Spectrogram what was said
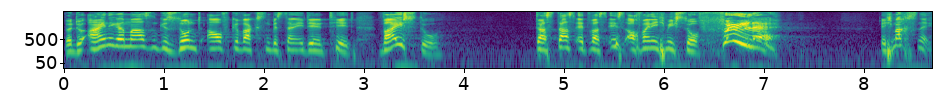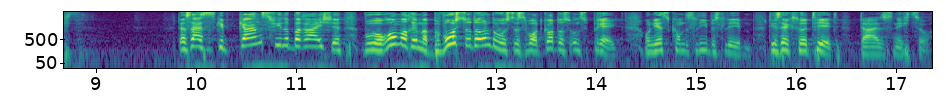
Wenn du einigermaßen gesund aufgewachsen bist, deine Identität, weißt du, dass das etwas ist, auch wenn ich mich so fühle. Ich mache es nicht. Das heißt, es gibt ganz viele Bereiche, warum auch immer, bewusst oder unbewusst, das Wort Gottes uns prägt. Und jetzt kommt das Liebesleben, die Sexualität, da ist es nicht so.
